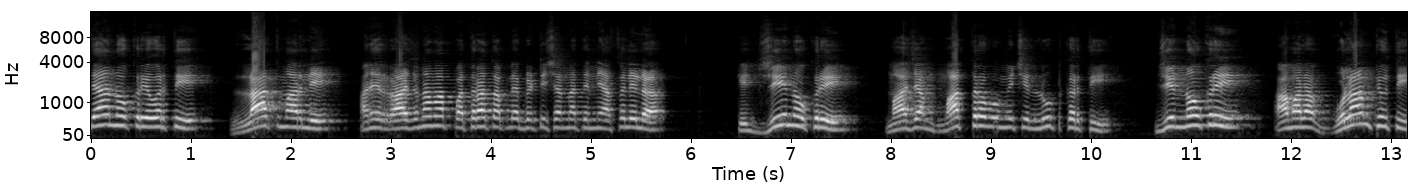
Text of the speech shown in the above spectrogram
त्या नोकरीवरती लात मारली आणि राजीनामा पत्रात आपल्या ब्रिटिशांना त्यांनी असं लिहिलं की जी नोकरी माझ्या मातृभूमीची लूट करती जी नोकरी आम्हाला गुलाम ठेवती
